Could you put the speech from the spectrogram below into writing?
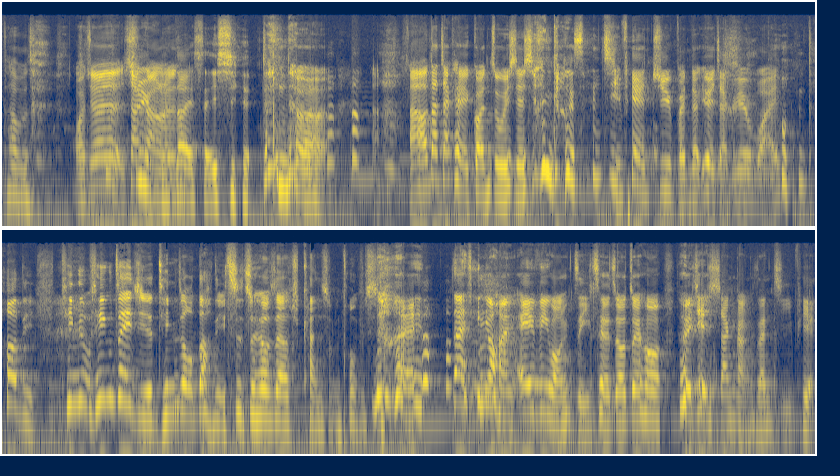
他们。我觉得香港人到底谁写？真的。然后大家可以关注一些香港三级片剧本，就越讲越歪。我们到底听听这一集的听众到底是最后是要去看什么东西？对，在听完 A V 王子一册之后，最后推荐香港三级片。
